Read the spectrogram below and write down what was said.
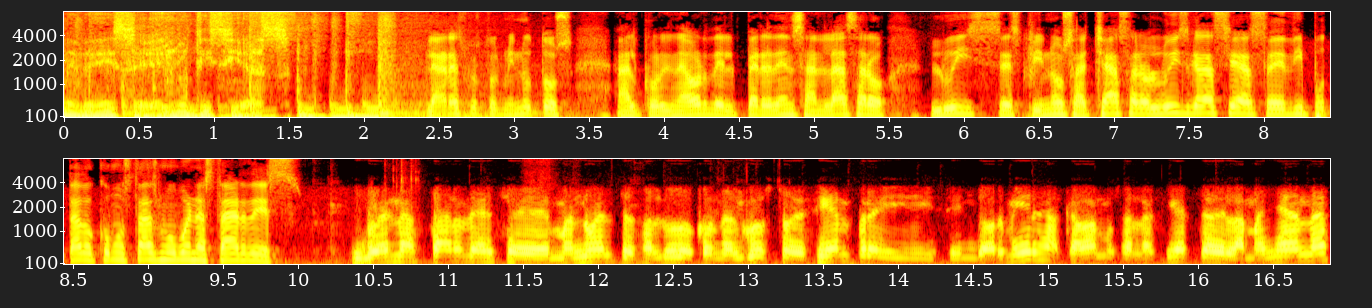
MBS Noticias. Le agradezco estos minutos al coordinador del PRD en San Lázaro, Luis Espinosa Cházaro. Luis, gracias, eh, diputado. ¿Cómo estás? Muy buenas tardes. Buenas tardes, eh, Manuel. Te saludo con el gusto de siempre y sin dormir. Acabamos a las 7 de la mañana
